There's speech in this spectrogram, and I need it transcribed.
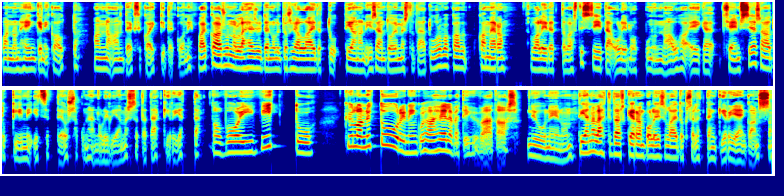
vannon henkeni kautta. Anna anteeksi kaikki tekoni. Vaikka asunnon läheisyyteen oli tosiaan laitettu Tianan isän toimesta tämä turvakamera, Valitettavasti siitä oli loppunut nauha, eikä Jamesia saatu kiinni itse teossa, kun hän oli viemässä tätä kirjettä. No voi vittu. Kyllä on nyt tuuri niin kuin ihan helvetin hyvää taas. Juu, niin on. Tiana lähti taas kerran poliisilaitokselle tämän kirjeen kanssa.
